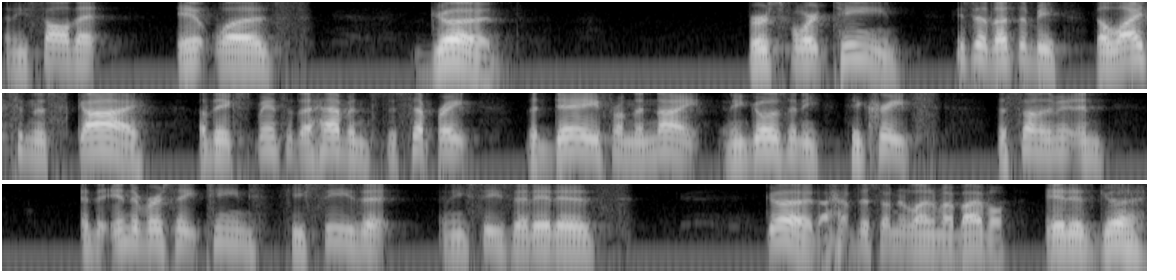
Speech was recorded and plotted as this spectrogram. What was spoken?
and he saw that it was good. Verse 14, he said, Let there be the lights in the sky of the expanse of the heavens to separate the day from the night. And he goes and he, he creates the sun and the moon. And at the end of verse 18, he sees it and he sees that it is good. I have this underlined in my Bible. It is good.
